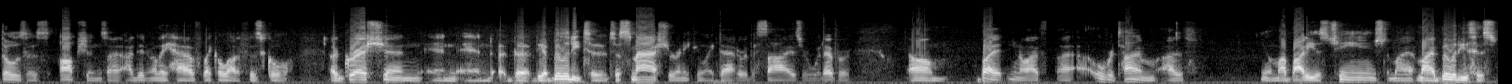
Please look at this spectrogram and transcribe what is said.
those as options. I, I, didn't really have like a lot of physical aggression and and the the ability to to smash or anything like that, or the size or whatever. Um, but you know, I've uh, over time, I've you know, my body has changed, my my abilities has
